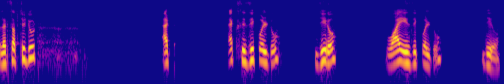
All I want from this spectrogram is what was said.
so let's substitute at x is equal to 0 y is equal to 0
